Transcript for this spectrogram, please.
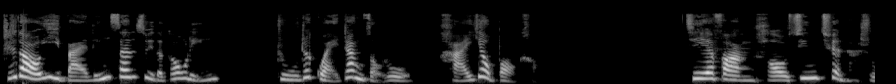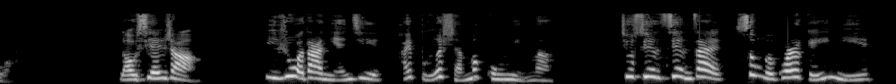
直到一百零三岁的高龄，拄着拐杖走路，还要报考。街坊好心劝他说：“老先生。”你偌大年纪还博什么功名呢？就算现在送个官给你，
